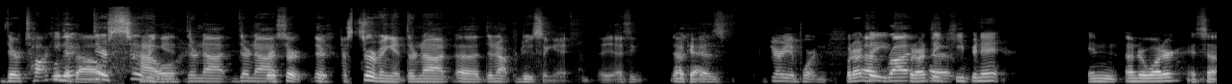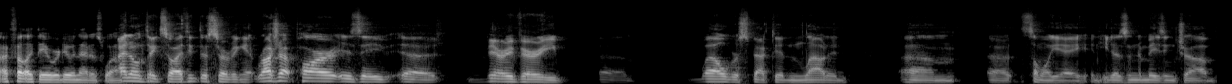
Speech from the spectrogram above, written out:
they're talking Well, they're, about they're serving it. They're not. They're not. they're, ser- they're, they're serving it. They're not. Uh, they're not producing it. I think Okay. that's very important. but aren't uh, they? Rod- but aren't they uh, keeping it in underwater? It's I felt like they were doing that as well. I don't think so. I think they're serving it. Rajat Parr is a uh, very, very um, well respected and lauded um, uh, sommelier, and he does an amazing job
